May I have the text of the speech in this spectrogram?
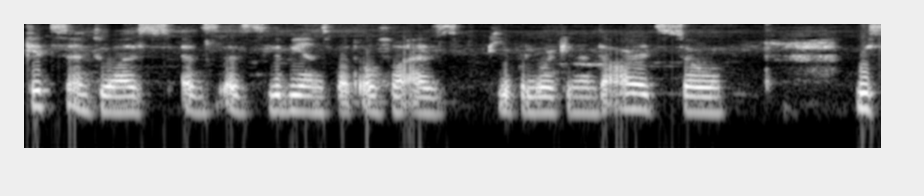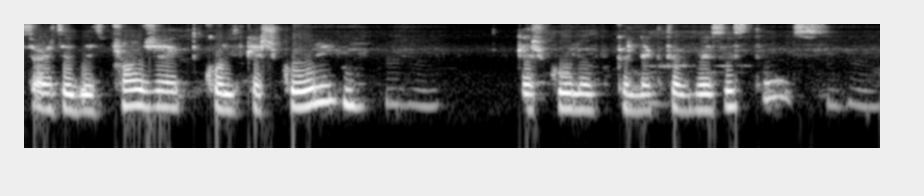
gets into us as, as Libyans, but also as people working in the arts. So we started this project called Kashkul, mm-hmm. Kashkul of Collective Resistance. Mm-hmm.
